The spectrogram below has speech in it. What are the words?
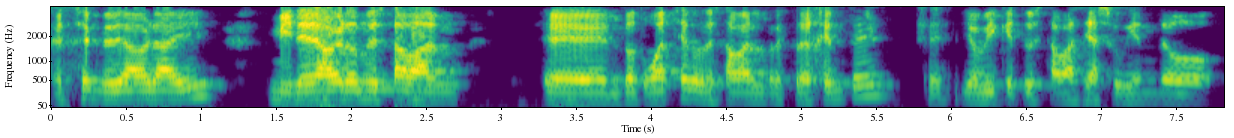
Me eché media hora ahí, miré a ver dónde estaban eh, el Dotwache, dónde estaba el resto de gente. Sí. Yo vi que tú estabas ya subiendo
